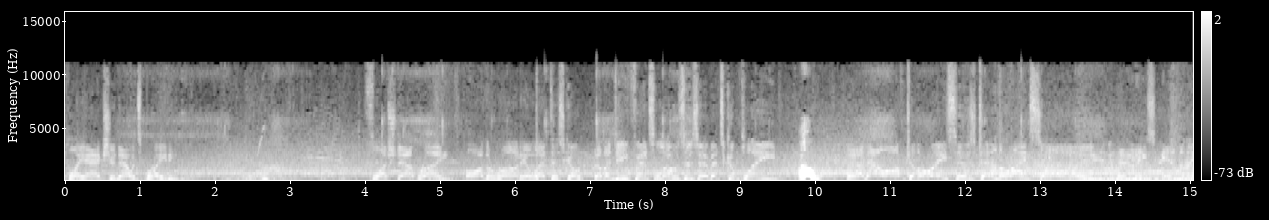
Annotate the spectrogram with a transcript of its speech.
Play action. Now it's Brady. Flushed out right. On the run. He'll let this go. And the defense loses him. It's complete. Oh! And now off to the races. Down the right side. And he's into the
